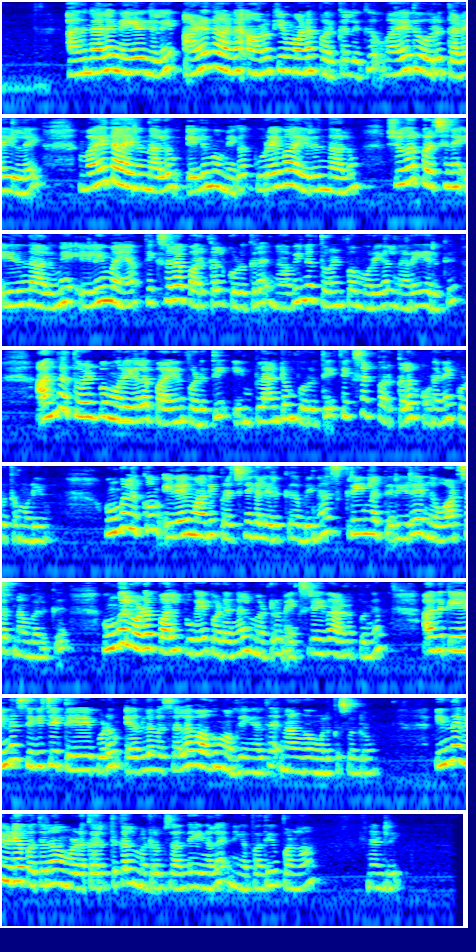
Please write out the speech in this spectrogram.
அதனால நேர்களே அழகான ஆரோக்கியமான பற்களுக்கு வயது ஒரு தடை இல்லை வயதாயிருந்தாலும் எலும்பு மிக குறைவாக இருந்தாலும் சுகர் பிரச்சனை இருந்தாலுமே எளிமையாக ஃபிக்ஸடா பற்கள் கொடுக்குற நவீன தொழில்நுட்ப முறைகள் நிறைய இருக்குது அந்த தொழில்நுட்ப முறைகளை பயன்படுத்தி இம்ப்ளான்ட்டும் பொருத்தி ஃபிக்ஸட் பற்களும் உடனே கொடுக்க முடியும். உங்களுக்கும் இதே மாதிரி பிரச்சனைகள் இருக்குது அப்படின்னா ஸ்க்ரீனில் தெரிகிற இந்த வாட்ஸ்அப் நம்பருக்கு உங்களோட பல் புகைப்படங்கள் மற்றும் எக்ஸ்ரேவை அனுப்புங்க. அதுக்கு என்ன சிகிச்சை தேவைப்படும் எவ்வளவு செலவாகும் அப்படிங்கிறத நாங்கள் உங்களுக்கு சொல்கிறோம் இந்த வீடியோ பற்றின உங்களோட கருத்துக்கள் மற்றும் சந்தேகங்களை நீங்கள் பதிவு பண்ணலாம். நன்றி.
